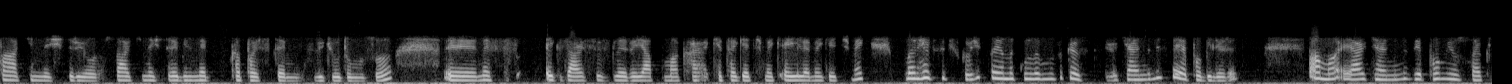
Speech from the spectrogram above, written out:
sakinleştiriyoruz? Sakinleştirebilme kapasitemiz vücudumuzu. E, nefes egzersizleri yapmak, harekete geçmek, eyleme geçmek bunların hepsi psikolojik dayanıklılığımızı gösteriyor. Kendimiz de yapabiliriz. Ama eğer kendimiz yapamıyorsak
